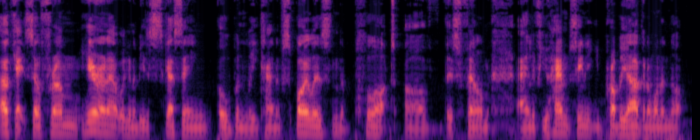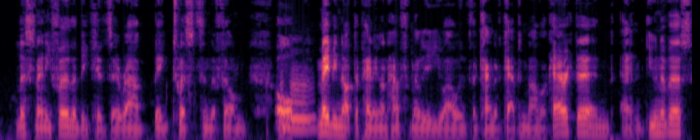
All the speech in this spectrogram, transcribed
Okay, so from here on out, we're going to be discussing openly kind of spoilers and the plot of this film. And if you haven't seen it, you probably are going to want to not listen any further because there are big twists in the film. Or Mhm. maybe not, depending on how familiar you are with the kind of Captain Marvel character and, and universe.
